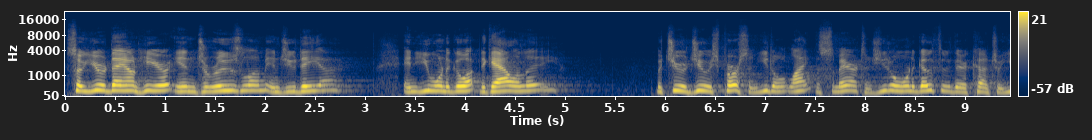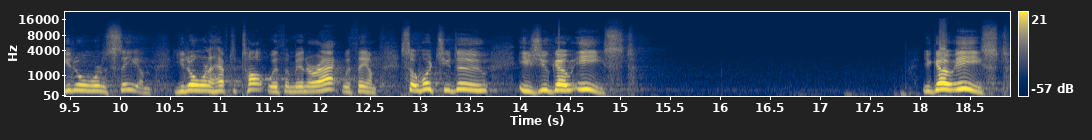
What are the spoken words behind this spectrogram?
So you're down here in Jerusalem, in Judea, and you want to go up to Galilee, but you're a Jewish person. You don't like the Samaritans. You don't want to go through their country. You don't want to see them. You don't want to have to talk with them, interact with them. So what you do is you go east. You go east.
